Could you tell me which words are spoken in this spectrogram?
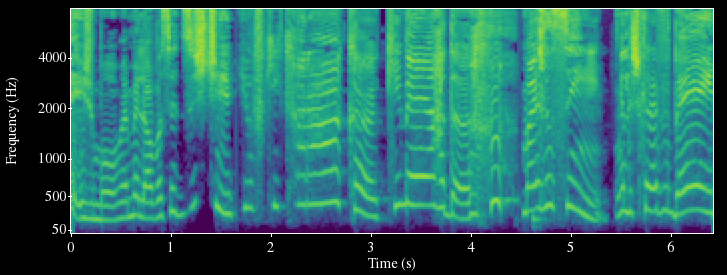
mesmo. É melhor você desistir. E eu fiquei, caraca, que merda. Mas assim, ele escreve bem e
